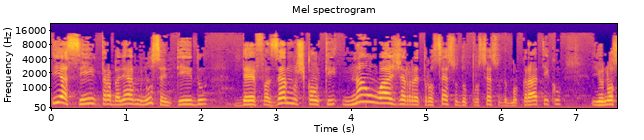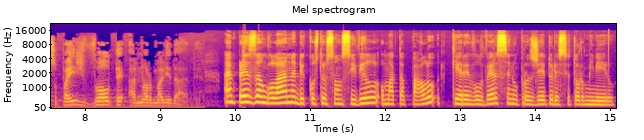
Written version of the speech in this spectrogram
e assim trabalharmos no sentido de fazermos com que não haja retrocesso do processo democrático e o nosso país volte à normalidade. A empresa angolana de construção civil, o Matapalo, quer envolver-se no projeto do setor mineiro.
